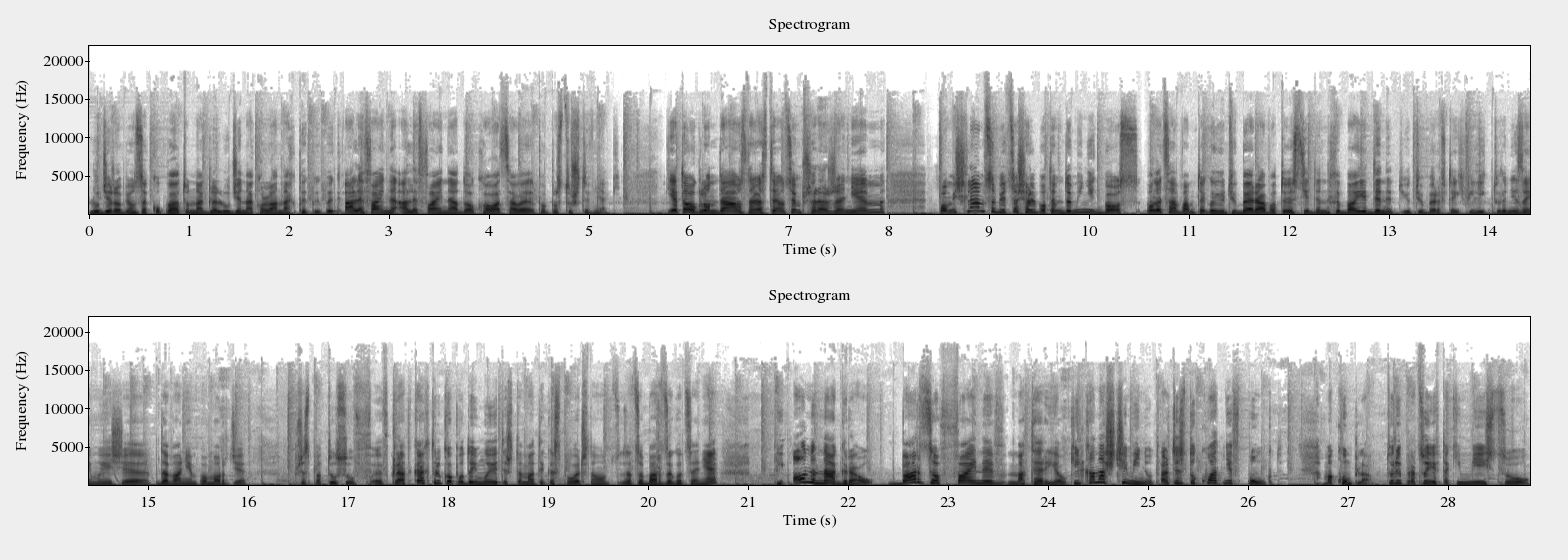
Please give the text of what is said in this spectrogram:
ludzie robią zakupy, a tu nagle ludzie na kolanach pyk, pyk, pyk, ale fajne, ale fajne, a dookoła całe po prostu sztywniaki. Ja to oglądałam z narastającym przerażeniem. Pomyślałam sobie coś, ale potem Dominik Boss, polecam wam tego youtubera, bo to jest jeden, chyba jedyny youtuber w tej chwili, który nie zajmuje się dawaniem po mordzie przez patusów w klatkach, tylko podejmuje też tematykę społeczną, za co bardzo go cenię. I on nagrał bardzo fajny materiał, kilkanaście minut, ale to jest dokładnie w punkt. Ma kumpla, który pracuje w takim miejscu,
